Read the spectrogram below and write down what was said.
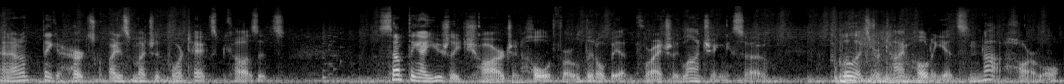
And I don't think it hurts quite as much with Vortex because it's something I usually charge and hold for a little bit before actually launching, so a little extra time holding it's not horrible.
